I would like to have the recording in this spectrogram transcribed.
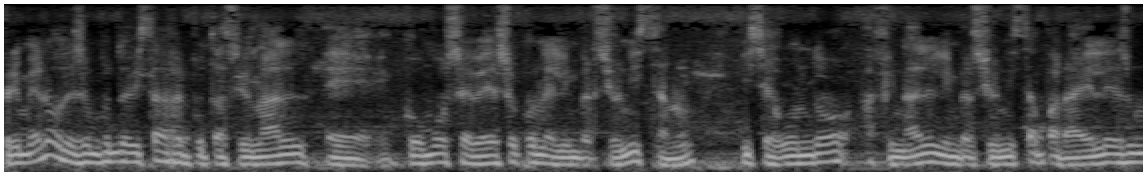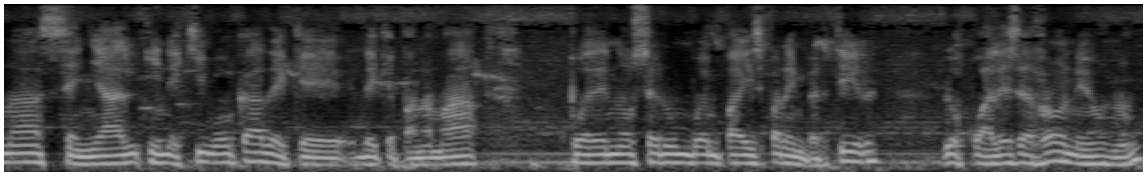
primero, desde un punto de vista reputacional, eh, cómo se ve eso con el inversionista, ¿no? Y segundo, al final el inversionista para él es una señal inequívoca de que, de que Panamá puede no ser un buen país para invertir, lo cual es erróneo, ¿no?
